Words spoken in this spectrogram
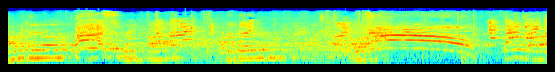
Arbitero. Pass! No! Let's go, Michael!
